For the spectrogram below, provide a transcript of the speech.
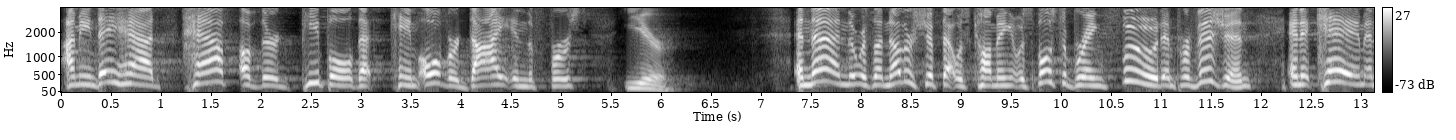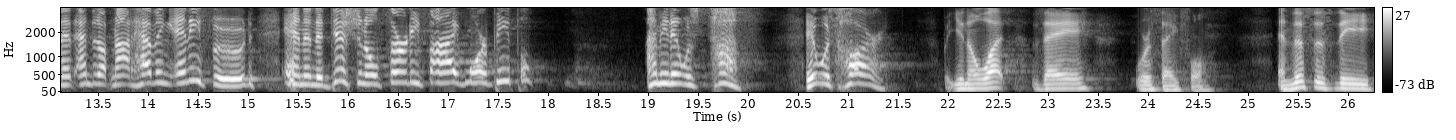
I mean, they had half of their people that came over die in the first year. And then there was another ship that was coming. It was supposed to bring food and provision, and it came and it ended up not having any food and an additional 35 more people. I mean, it was tough. It was hard. But you know what? They were thankful. And this is the,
